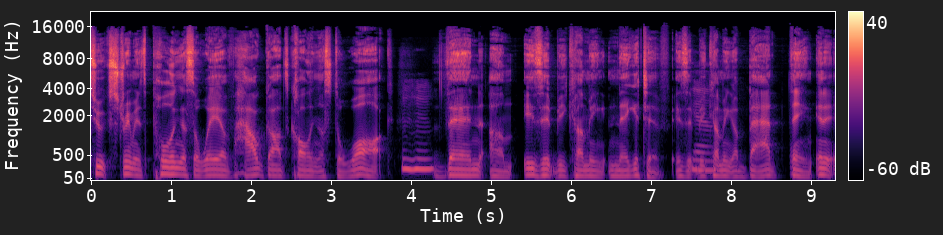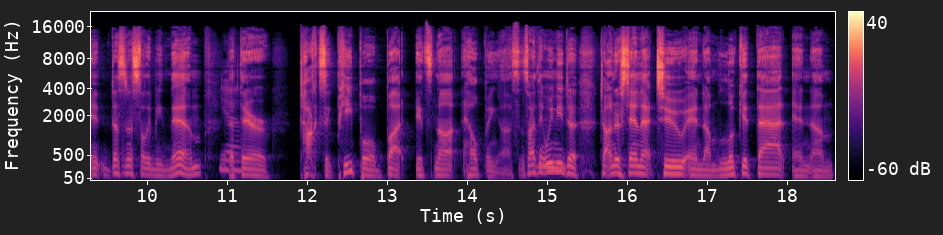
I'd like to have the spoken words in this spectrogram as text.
too extreme, it's pulling us away of how God's calling us to walk. Mm-hmm. Then um, is it becoming negative? Is it Yeah. becoming a bad thing? And it, it doesn't necessarily mean them Yeah. that they're toxic people, but it's not helping us. And so I think we need to to understand that too, and um, look at that and um,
